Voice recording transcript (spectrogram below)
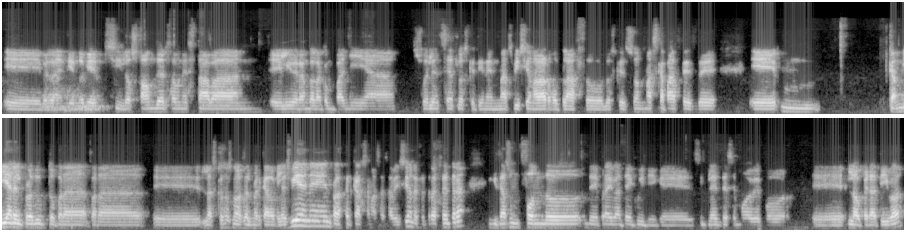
pero entiendo que si los founders aún estaban liderando la compañía, suelen ser los que tienen más visión a largo plazo, los que son más capaces de mm, cambiar el producto para, eh, las cosas nuevas del mercado que les vienen, para acercarse más a esa visión, etcétera, etcétera. Y quizás un fondo de private equity que simplemente se mueve por eh, la operativa,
